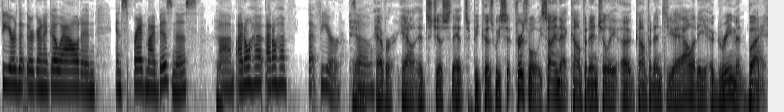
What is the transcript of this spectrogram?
fear that they're going to go out and, and spread my business. Yeah. Um, I don't have I don't have that fear. Yeah, so. ever. Yeah, it's just it's because we first of all we signed that confidentially uh, confidentiality agreement, but right.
